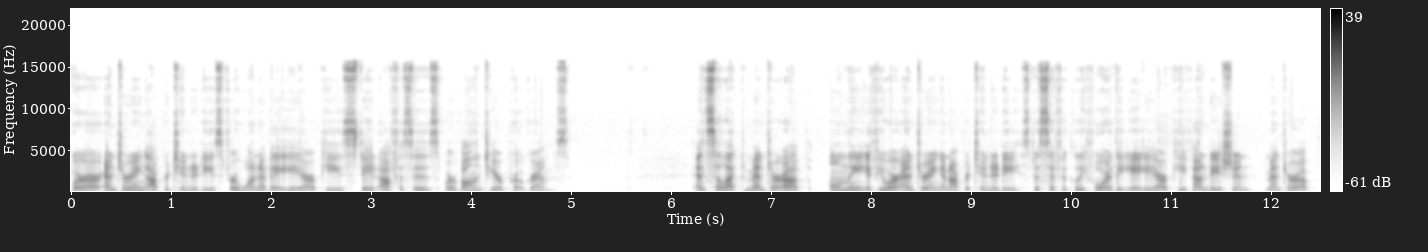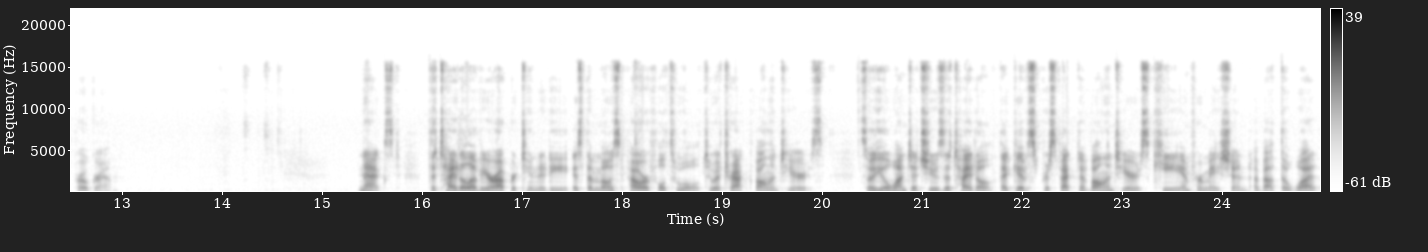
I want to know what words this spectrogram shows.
or are entering opportunities for one of AARP's state offices or volunteer programs. And select Mentor Up only if you are entering an opportunity specifically for the AARP Foundation Mentor Up program. Next, the title of your opportunity is the most powerful tool to attract volunteers, so you'll want to choose a title that gives prospective volunteers key information about the what,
